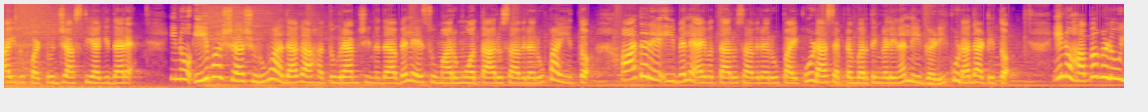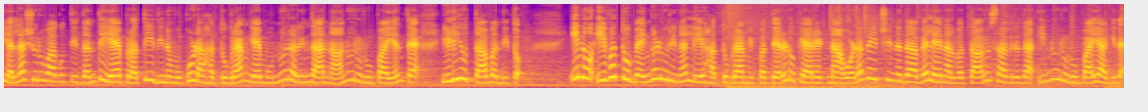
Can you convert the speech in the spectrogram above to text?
ಐದು ಪಟ್ಟು ಜಾಸ್ತಿಯಾಗಿದ್ದಾರೆ. ಇನ್ನು ಈ ವರ್ಷ ಶುರುವಾದಾಗ ಹತ್ತು ಗ್ರಾಂ ಚಿನ್ನದ ಬೆಲೆ ಸುಮಾರು ಮೂವತ್ತಾರು ಸಾವಿರ ರೂಪಾಯಿ ಇತ್ತು. ಆದರೆ ಈ ಬೆಲೆ ಐವತ್ತಾರು ಸಾವಿರ ರೂಪಾಯಿ ಕೂಡ ಸೆಪ್ಟೆಂಬರ್ ತಿಂಗಳಿನಲ್ಲಿ ಗಡಿ ಕೂಡ ದಾಟಿತ್ತು. ಇನ್ನು ಹಬ್ಬಗಳು ಎಲ್ಲ ಶುರುವಾಗುತ್ತಿದ್ದಂತೆಯೇ ಪ್ರತಿದಿನವೂ ಕೂಡ ಹತ್ತು ಗ್ರಾಮ್ಗೆ ಮುನ್ನೂರರಿಂದ ನಾನ್ನೂರು ರೂಪಾಯಿಯಂತೆ ಇಳಿಯುತ್ತಾ ಬಂದಿತು ಇನ್ನು ಇವತ್ತು ಬೆಂಗಳೂರಿನಲ್ಲಿ ಹತ್ತು ಗ್ರಾಮ್ ಇಪ್ಪತ್ತೆರಡು ಕ್ಯಾರೆಟ್ನ ಒಡವೆ ಚಿನ್ನದ ಬೆಲೆ ನಲವತ್ತಾರು ಸಾವಿರದ ಇನ್ನೂರು ರೂಪಾಯಿ ಆಗಿದೆ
